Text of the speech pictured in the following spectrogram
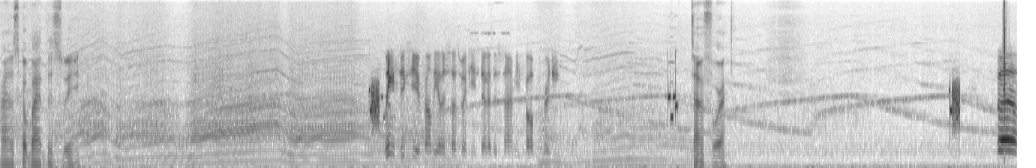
Alright, let's go back this way. Lincoln 68 found the other suspect. He's dead at this time. He fell off the bridge. Time for. Uh,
